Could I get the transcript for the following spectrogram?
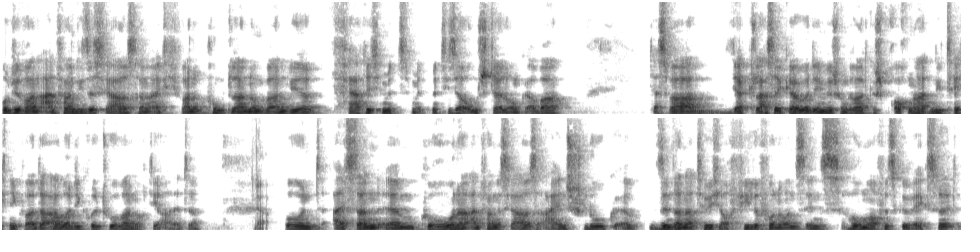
Und wir waren Anfang dieses Jahres dann eigentlich war eine Punktlandung, waren wir fertig mit, mit, mit dieser Umstellung. Aber das war der Klassiker, über den wir schon gerade gesprochen hatten. Die Technik war da, aber die Kultur war noch die alte. Ja. Und als dann ähm, Corona Anfang des Jahres einschlug, äh, sind dann natürlich auch viele von uns ins Homeoffice gewechselt.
